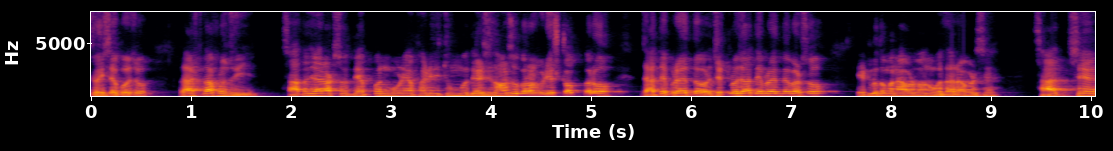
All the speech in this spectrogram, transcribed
જોઈ શકો છો. લાસ્ટ દાખલો જોઈએ. સાત હજાર આઠસો ત્રેપન ગુણ્યા ફરીથી ચુમ્મોતેર છે. તમારે શું કરવાનું? વીડિયો સ્ટોપ કરો. જાતે પ્રયત્ન કરો. જેટલો જાતે પ્રયત્ન કરશો, એટલું તમને આવડવાનું વધારે આવડશે. સાત છે,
